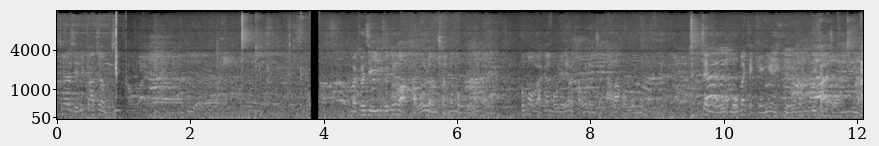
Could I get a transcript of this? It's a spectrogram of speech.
即係有時啲家長唔知球例啊啲嘢唔係佢哋佢點話頭嗰兩場都冇嘅，因為咁我話梗係冇嘢，因為頭嗰兩場打得好啊嘛，即係冇冇乜逆境嘅嘢，啲家長係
